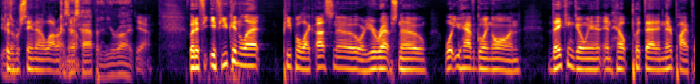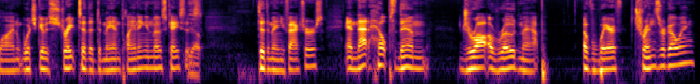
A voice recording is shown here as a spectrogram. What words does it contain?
because Yeah. we're seeing that a lot right Because now. that's happening. You're right. Yeah. But if if you can let people like us know or your reps know what you have going on, they can go in and help put that in their pipeline, which goes straight to the demand planning in most cases Yep. to the manufacturers, and that helps them draw a roadmap of where th- trends are going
